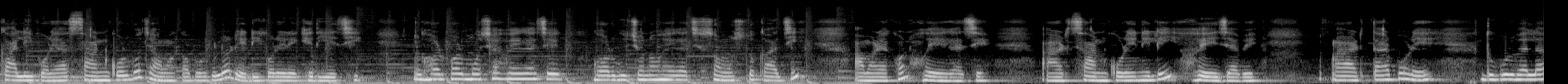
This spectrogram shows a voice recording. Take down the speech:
কালি পড়ে। আর স্নান করব জামা কাপড়গুলো রেডি করে রেখে দিয়েছি। ঘর ফর মোছা হয়ে গেছে, ঘর গুছানো হয়ে গেছে, সমস্ত কাজই আমার এখন হয়ে গেছে। আর স্নান করে নিলেই হয়ে যাবে। আর তারপরে দুপুরবেলা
